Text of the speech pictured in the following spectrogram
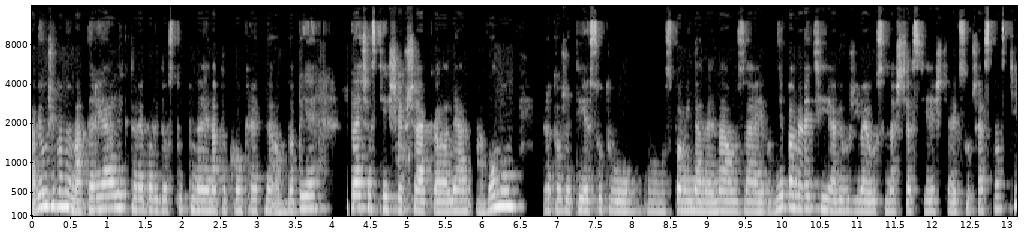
A využívame materiály, ktoré boli dostupné na to konkrétne obdobie, najčastejšie však eh, ľan a vonu, pretože tie sú tu eh, spomínané naozaj od nepamäti a využívajú sa našťastie ešte aj v súčasnosti.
